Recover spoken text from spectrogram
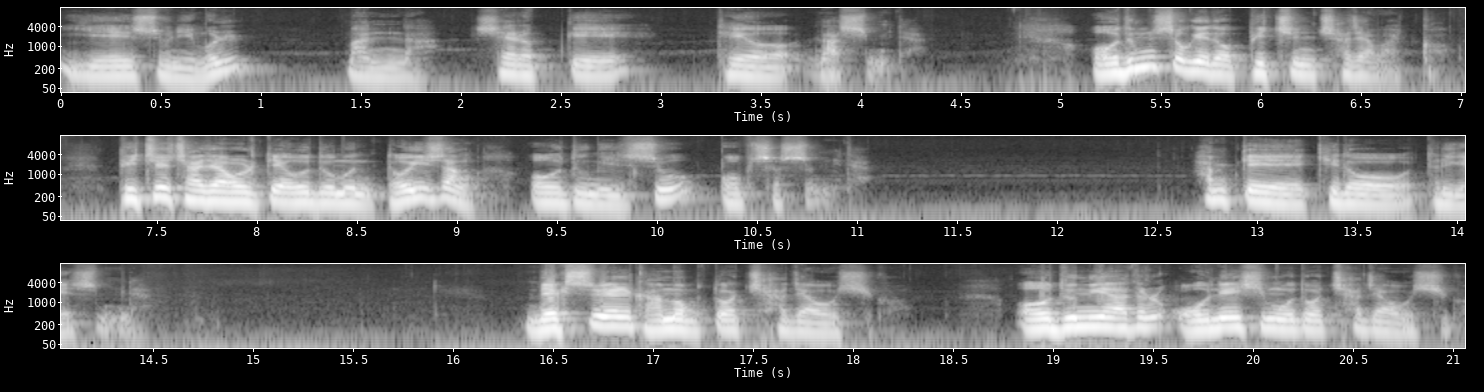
예수님을 만나 새롭게 태어났습니다. 어둠 속에도 빛은 찾아왔고 빛이 찾아올 때 어둠은 더 이상 어둠일 수 없었습니다. 함께 기도 드리겠습니다. 맥스웰 감옥도 찾아오시고 어둠의 아들 오네시모도 찾아오시고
